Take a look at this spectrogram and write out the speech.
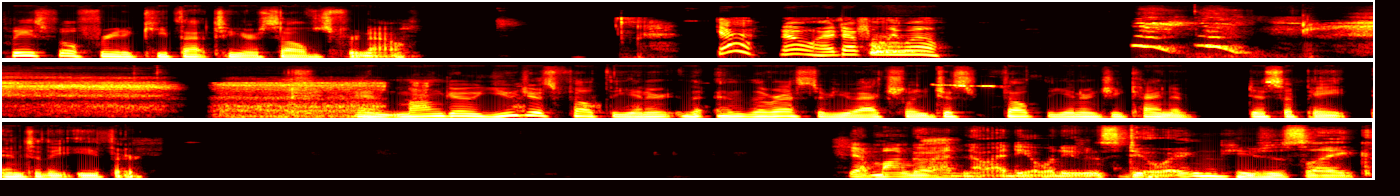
Please feel free to keep that to yourselves for now. Yeah, no, I definitely will. And Mongo, you just felt the energy, and the rest of you actually just felt the energy kind of dissipate into the ether. Yeah, Mongo had no idea what he was doing. He was just like,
